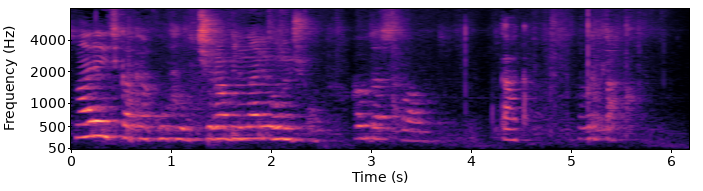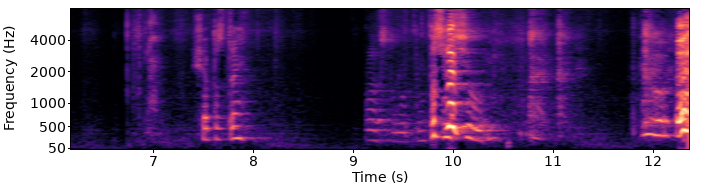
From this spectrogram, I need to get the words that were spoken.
Смотрите, как я кушал вчера, блин, Аленочку, когда спал. Как? Вот так. Сейчас постой. Просто вот. Постой. Всё. Что это?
